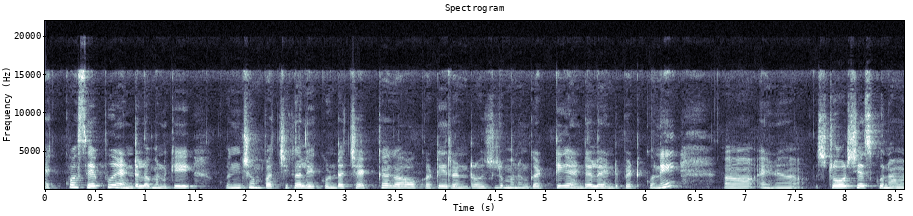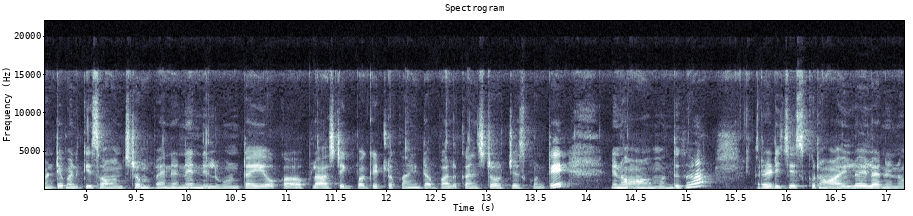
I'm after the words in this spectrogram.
ఎక్కువసేపు ఎండలో మనకి కొంచెం పచ్చిగా లేకుండా చక్కగా ఒకటి రెండు రోజులు మనం గట్టిగా ఎండలో ఎండపెట్టుకొని స్టోర్ చేసుకున్నామంటే మనకి సంవత్సరం పైననే నిల్వ ఉంటాయి. ఒక ప్లాస్టిక్ బకెట్లో కానీ డబ్బాలు కానీ స్టోర్ చేసుకుంటే నేను ఆ ముందుగా రెడీ చేసుకున్న ఆయిల్లో ఇలా నేను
